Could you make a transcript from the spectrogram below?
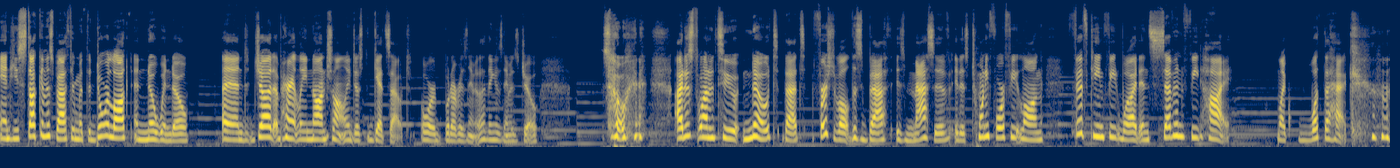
and he's stuck in this bathroom with the door locked and no window. And Judd apparently nonchalantly just gets out, or whatever his name is. I think his name is Joe. So, I just wanted to note that, first of all, this bath is massive. It is 24 feet long, 15 feet wide, and 7 feet high. Like, what the heck?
